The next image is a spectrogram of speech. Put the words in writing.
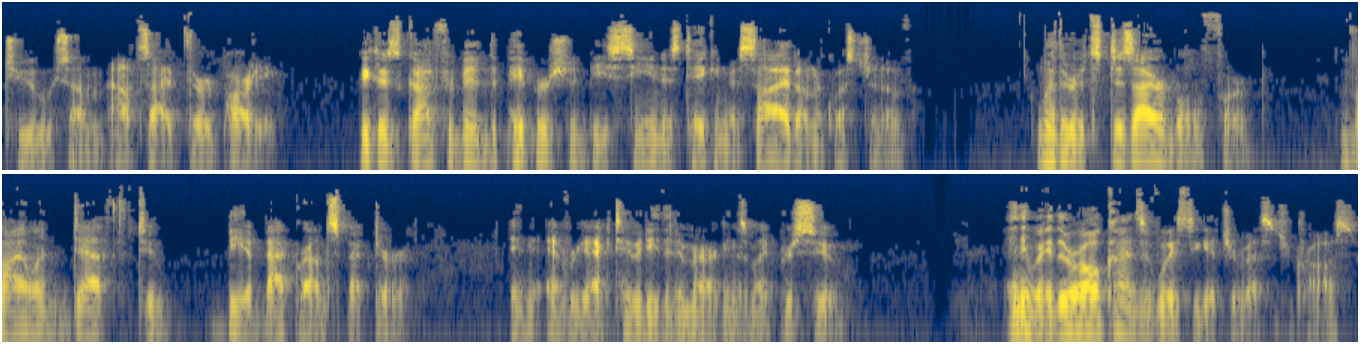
to some outside third party? Because God forbid the paper should be seen as taking a side on the question of whether it's desirable for violent death to be a background specter in every activity that Americans might pursue. Anyway, there are all kinds of ways to get your message across,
